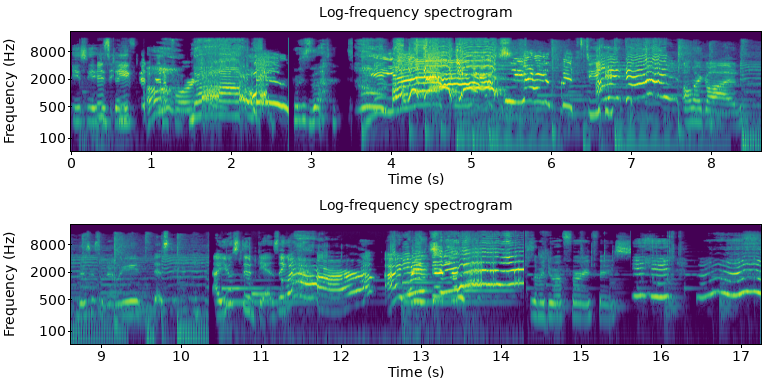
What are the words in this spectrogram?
Is it His Jenny? E fits in a oh, fork. no! Who's that? Oh, yes! Christy! Oh, oh my god, this is literally destiny. Are you still dancing with her? Are you still? Let me do a furry face.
